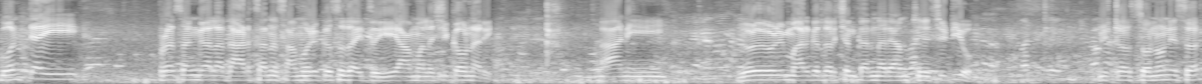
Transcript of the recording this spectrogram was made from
कोणत्याही प्रसंगाला दाडसानं सामोरे कसं जायचं हे आम्हाला शिकवणारे. आणि वेळोवेळी मार्गदर्शन करणारे आमचे C T O mister Sonawane sir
